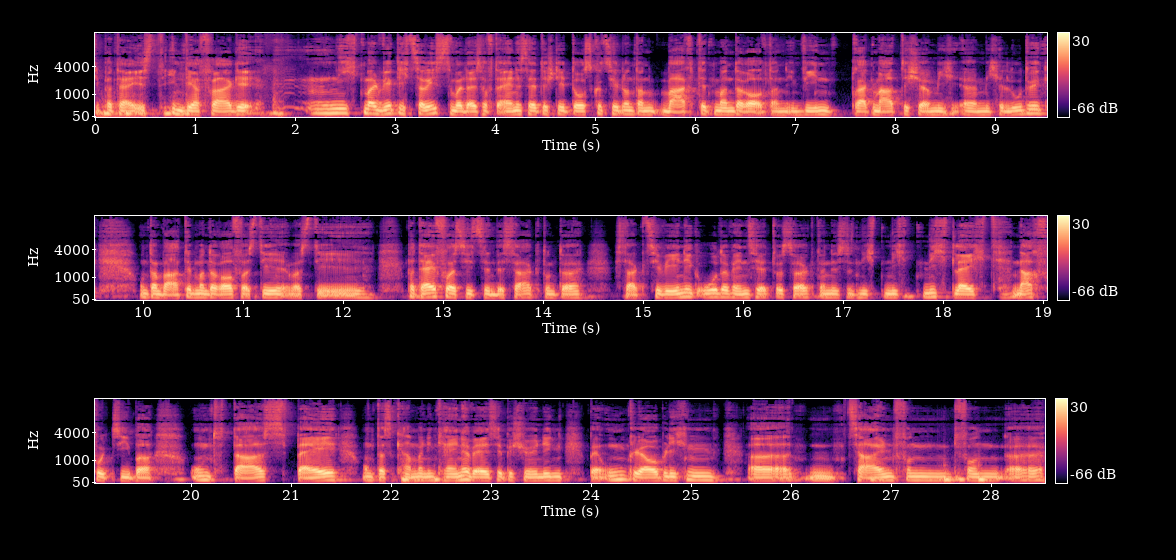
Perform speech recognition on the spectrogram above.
die Partei ist in der Frage nicht mal wirklich zerrissen, weil da ist auf der einen Seite steht Doskozil und dann wartet man darauf, dann in Wien pragmatischer äh, Michael Ludwig und dann wartet man darauf, was die, was die Parteivorsitzende sagt und da sagt sie wenig oder wenn sie etwas sagt, dann ist es nicht, nicht, nicht leicht nachvollziehbar. Und das bei, und das kann man in keiner Weise beschönigen, bei unglaublichen äh, Zahlen von, von äh,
